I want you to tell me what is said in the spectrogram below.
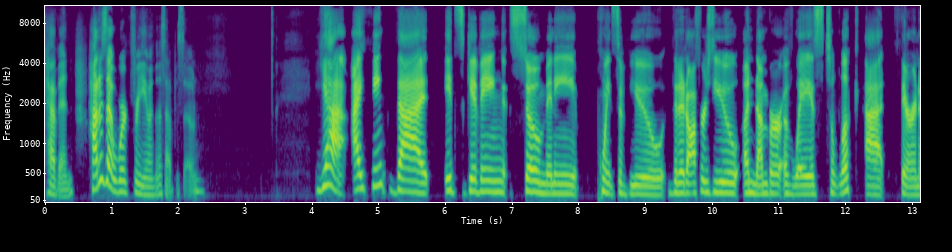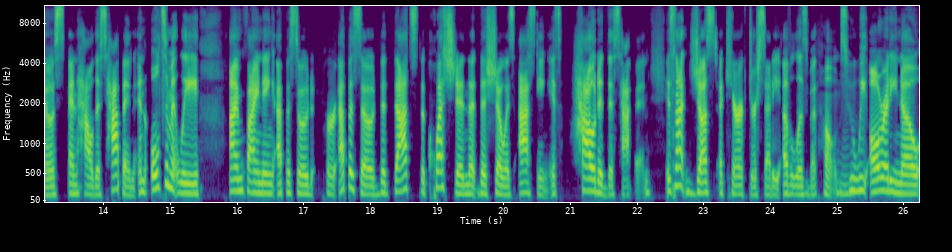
Kevin. How does that work for you in this episode? Yeah, I think that it's giving so many points of view that it offers you a number of ways to look at Theranos and how this happened. And ultimately, I'm finding episode per episode that that's the question that this show is asking is how did this happen? It's not just a character study of Elizabeth Holmes, mm-hmm. who we already know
